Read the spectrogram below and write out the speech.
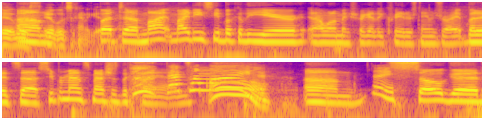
it looks Um, looks kind of good. But uh, my my DC book of the year, and I want to make sure I get the creators' names right. But it's uh, Superman smashes the Klan. That's on Oh. Mine. um, Nice. so good.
